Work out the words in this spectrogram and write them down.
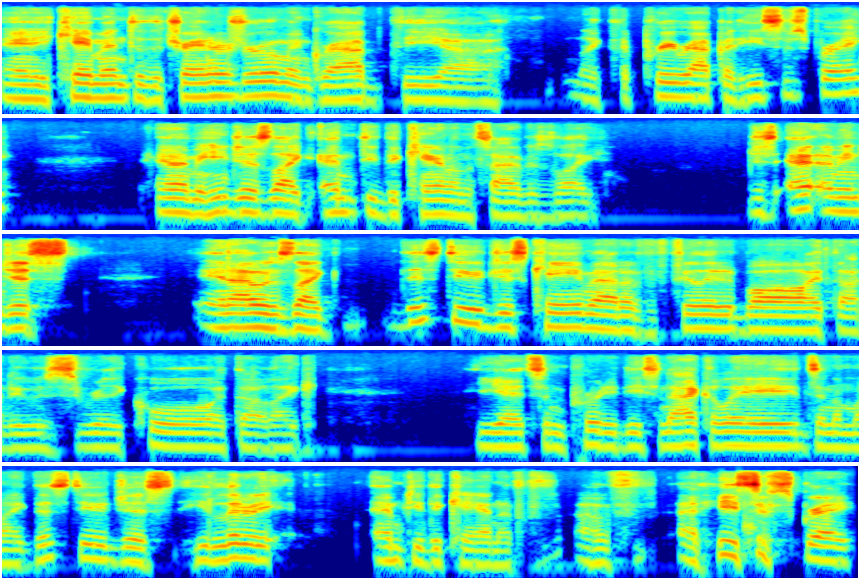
and he came into the trainer's room and grabbed the uh like the pre-wrap adhesive spray and i mean he just like emptied the can on the side of his leg just i mean just and I was like, this dude just came out of affiliated ball. I thought he was really cool. I thought like he had some pretty decent accolades, and I'm like, this dude just he literally emptied the can of of adhesive spray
